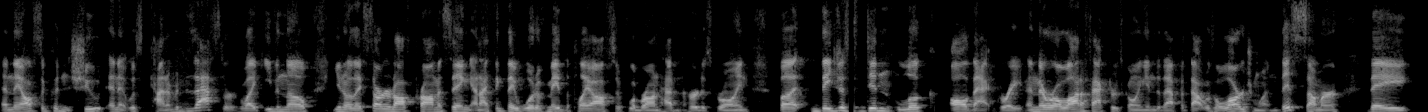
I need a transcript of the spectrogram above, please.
And they also couldn't shoot. And it was kind of a disaster. Like, even though, you know, they started off promising, and I think they would have made the playoffs if LeBron hadn't hurt his groin, but they just didn't look all that great. And there were a lot of factors going into that, but that was a large one. This summer, they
